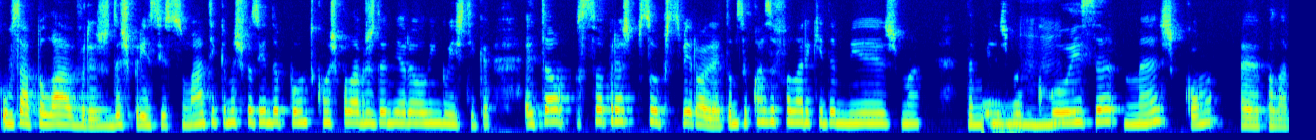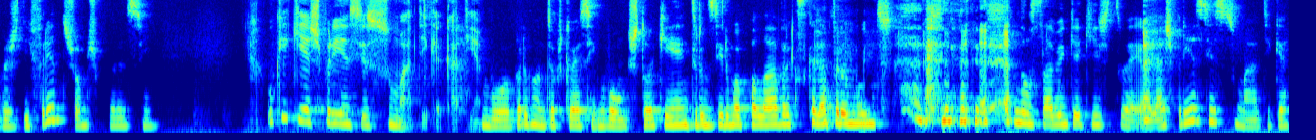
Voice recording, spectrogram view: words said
usar palavras da experiência somática, mas fazendo a ponte com as palavras da neurolinguística. Então, só para as pessoas perceber, olha, estamos a quase a falar aqui da mesma, da mesma uhum. coisa, mas com uh, palavras diferentes, vamos por assim. O que é, que é a experiência somática, Kátia? Boa pergunta, porque eu é assim, bom, estou aqui a introduzir uma palavra que se calhar para muitos não sabem o que é que isto é. Olha, a experiência somática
